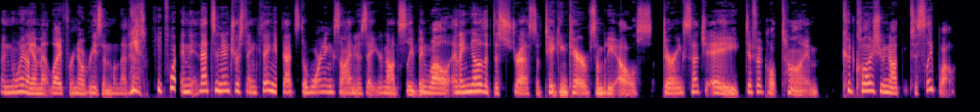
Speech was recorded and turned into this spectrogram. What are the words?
annoyed I am at life for no reason when that happens before. And that's an interesting thing. That's the warning sign is that you're not sleeping well. And I know that the stress of taking care of somebody else during such a difficult time could cause you not to sleep well.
